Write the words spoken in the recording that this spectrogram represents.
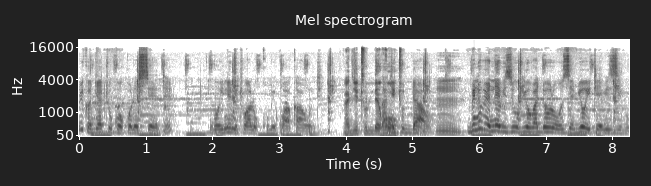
riko ojja tuuka okola esente ng'olina emitwalo kumi ku akawunti nga gitudde awo Mm. bino byonna ebizibu byobadde olowooza byoyita ebizibu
